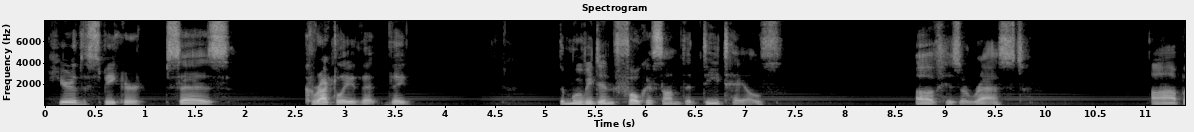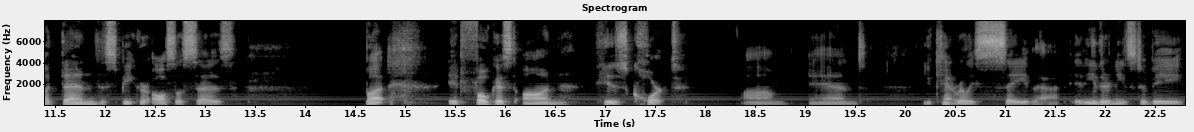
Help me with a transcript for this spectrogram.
Here the speaker says correctly that they the movie didn't focus on the details of his arrest. Uh, but then the speaker also says, but it focused on his court. Um, and you can't really say that. It either needs to be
